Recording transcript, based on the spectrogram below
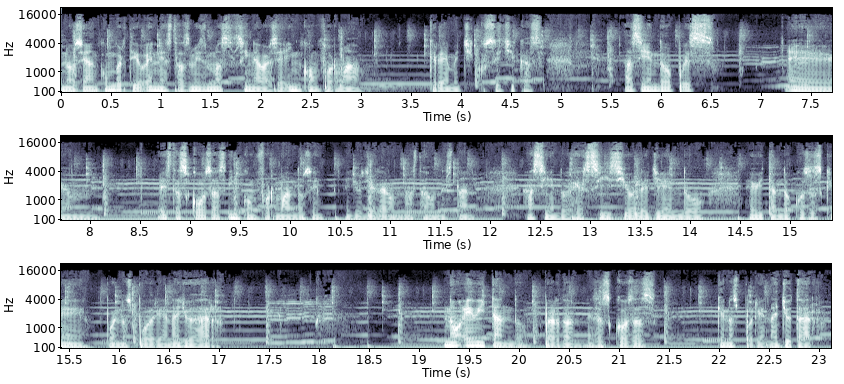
no se han convertido en estas mismas sin haberse inconformado. Créeme chicos y chicas, haciendo pues em, estas cosas, inconformándose, ellos llegaron hasta donde están, haciendo ejercicio, leyendo, evitando cosas que pues nos podrían ayudar no evitando, perdón, esas cosas que nos podrían ayudar,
